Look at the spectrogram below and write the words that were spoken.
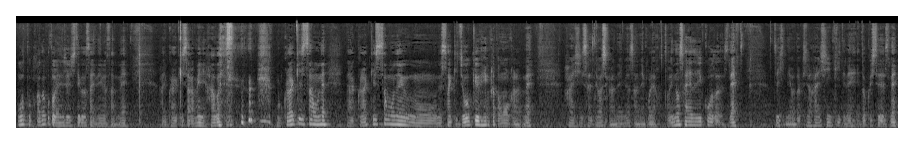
もっと他のことを練習してくださいね、皆さんね。はい、倉吉さんが目にハードです。もう倉吉さんもね、倉吉さんもね、うん、ね、さっき上級編かと思うからね、配信されてましたからね、皆さんね、これ、鳥のさえずり講座ですね。ぜひね、私の配信聞いてね、得してですね、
